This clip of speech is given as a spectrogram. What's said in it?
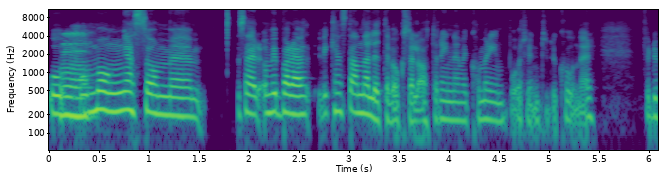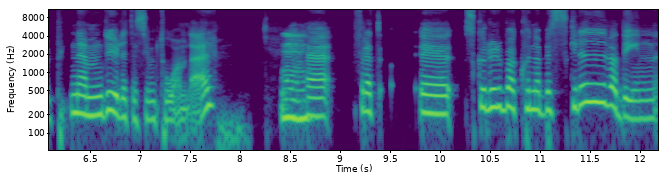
Och, Mm. och många som... Eh, så här, om vi, bara, vi kan stanna lite vid oxalater innan vi kommer in på introduktioner. För du nämnde ju lite symptom där. Mm. Eh, för att, eh, skulle du bara kunna beskriva din,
